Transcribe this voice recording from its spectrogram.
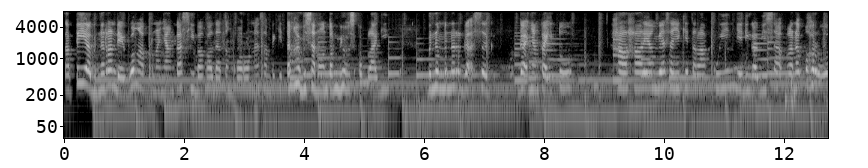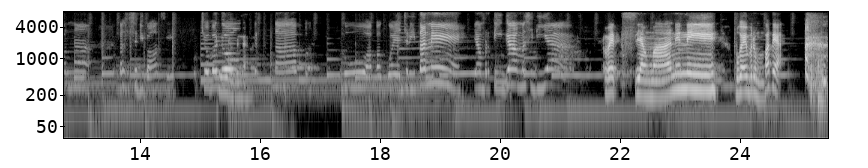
tapi ya beneran deh gue nggak pernah nyangka sih bakal datang corona sampai kita nggak bisa nonton bioskop lagi bener-bener gak se gak nyangka itu hal-hal yang biasanya kita lakuin jadi nggak bisa karena corona pasti sedih banget sih coba Iya, dong. Cerita lu apa gue yang cerita nih yang bertiga masih dia Wait, yang mana nih? Bukannya berempat ya?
